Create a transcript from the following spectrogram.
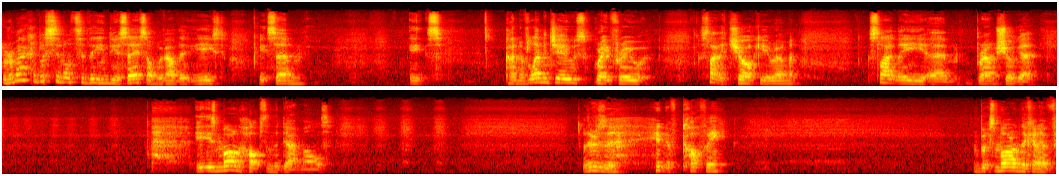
Remarkably similar to the India saison without the yeast. It's um, it's kind of lemon juice, grapefruit, slightly chalky aroma, slightly um, brown sugar. It is more on the hops than the dark malts. There is a hint of coffee, but it's more on the kind of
